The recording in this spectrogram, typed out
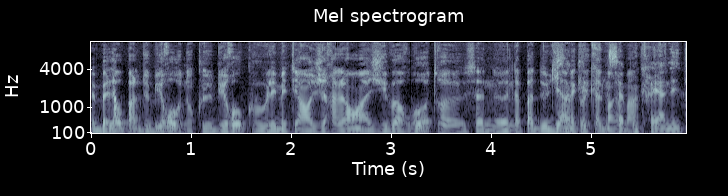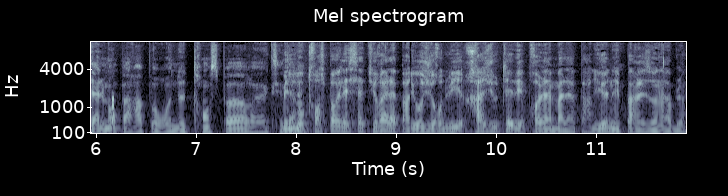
Eh ben là, on parle de bureaux. Donc, le bureau que vous les mettez en Gerland, à Givor ou autre, euh, ça n'a pas de lien avec l'étalement urbain. Ça peut créer un étalement par rapport aux nœuds de transport, etc. Mais le nœud de transport, il est saturé à la part. Aujourd'hui, rajouter des problèmes à la part Dieu n'est pas raisonnable.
